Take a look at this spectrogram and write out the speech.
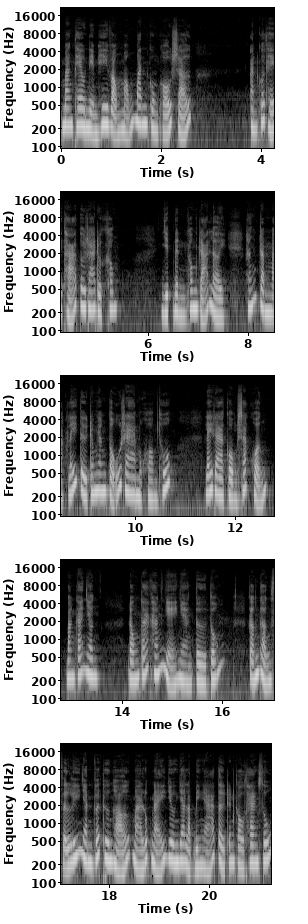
Mang theo niềm hy vọng mỏng manh cùng khổ sở. Anh có thể thả tôi ra được không? Diệp Đình không trả lời, Hắn trầm mặt lấy từ trong ngăn tủ ra một hòm thuốc, Lấy ra cồn sát khuẩn băng cá nhân. Động tác hắn nhẹ nhàng từ tốn, cẩn thận xử lý nhanh vết thương hở mà lúc nãy Dương Gia Lập bị ngã từ trên cầu thang xuống.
